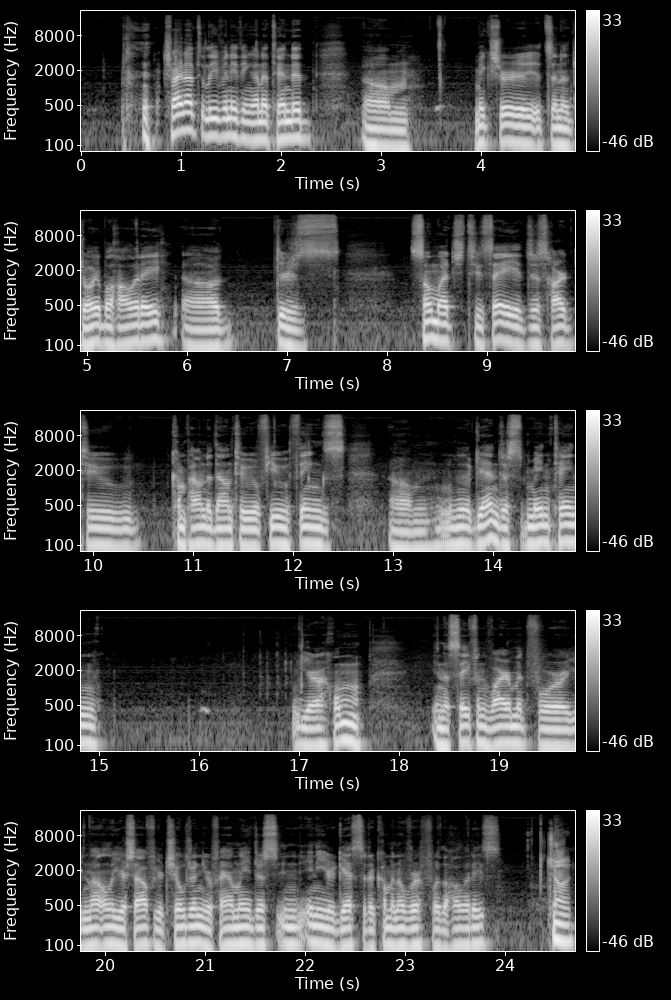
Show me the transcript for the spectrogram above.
try not to leave anything unattended. Um, make sure it's an enjoyable holiday. Uh, there's so much to say; it's just hard to compound it down to a few things. Um, again, just maintain your home in a safe environment for not only yourself, your children, your family, just in, any of your guests that are coming over for the holidays. Jon.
